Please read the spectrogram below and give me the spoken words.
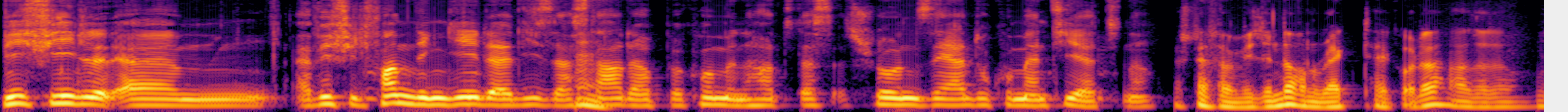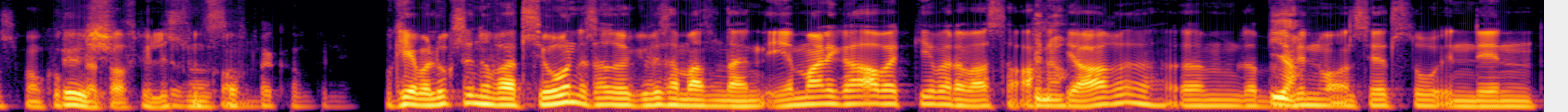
wie viel, ähm, wie viel Funding jeder dieser hm. Startup bekommen hat, das ist schon sehr dokumentiert. Ne? Stefan, wir sind doch ein RegTech, oder? Also da muss man gucken, ich, dass wir auf die Liste kommen. Okay, aber Lux Innovation ist also gewissermaßen dein ehemaliger Arbeitgeber, da warst du acht genau. Jahre. Ähm, da befinden ja. wir uns jetzt so in den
